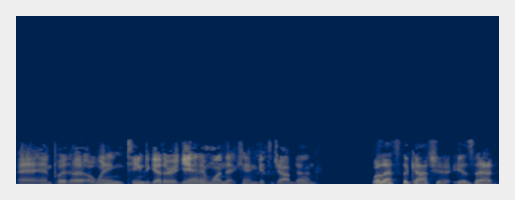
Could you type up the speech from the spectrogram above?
and put a, a winning team together again and one that can get the job done. Well, that's the gotcha is that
